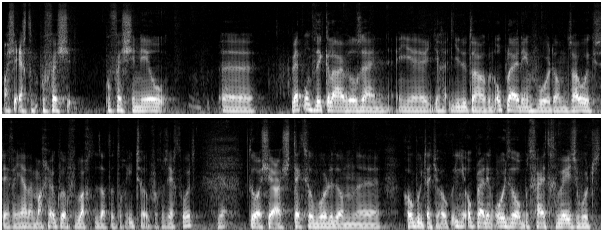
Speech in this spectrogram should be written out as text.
als je echt een professie- professioneel eh, webontwikkelaar wil zijn en je, je, je doet daar ook een opleiding voor, dan zou ik zeggen, ja, dan mag je ook wel verwachten dat er toch iets over gezegd wordt. Ja. Bedoel, als je architect wil worden, dan eh, hoop ik dat je ook in je opleiding ooit wel op het feit gewezen wordt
